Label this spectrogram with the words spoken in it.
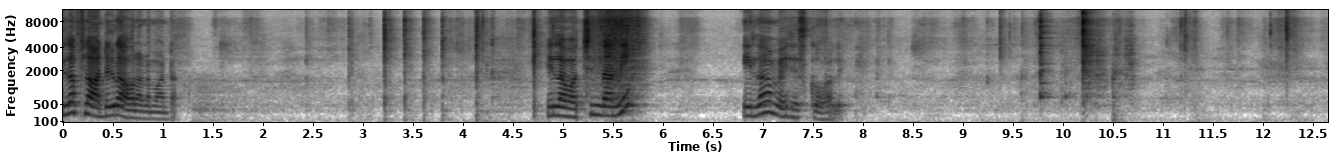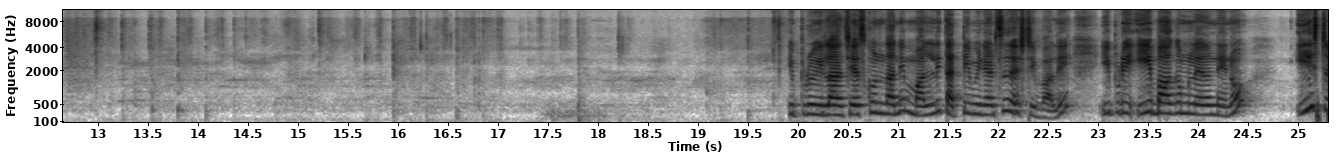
ఇలా ఫ్లాట్గా రావాలన్నమాట. ఇలా వచ్చిన దాన్ని ఇలా వేసేసుకోవాలి. ఇప్పుడు ఇలా చేసుకున్న దాన్ని మళ్ళీ థర్టీ మినిట్స్ రెస్ట్ ఇవ్వాలి. ఇప్పుడు ఈ భాగంలో నేను ఈస్ట్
